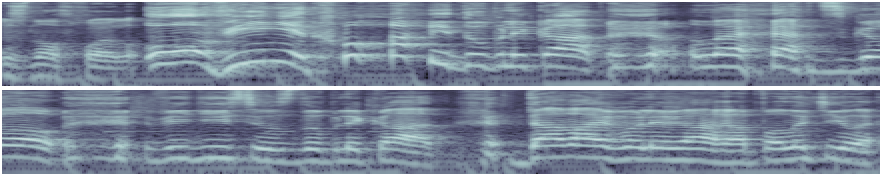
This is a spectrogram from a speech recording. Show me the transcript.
Знов хойло. О, Вінік! І дублікат! Let's go! Вінісіус дублікат. Давай, Голігага, полетіли.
